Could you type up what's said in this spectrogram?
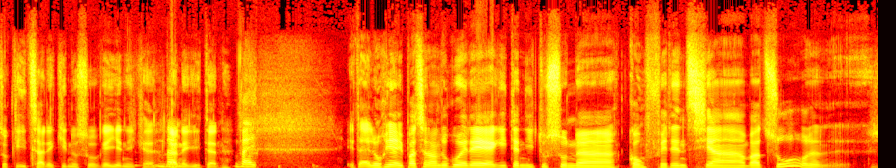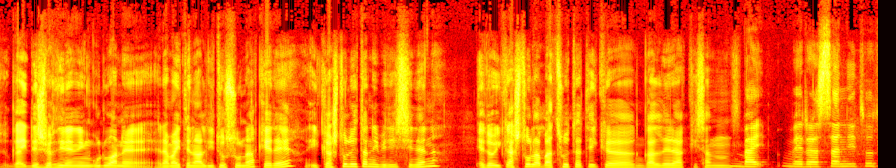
Zuk hitzarekin duzu gehienik eh, bai. lan egiten. Bai. Eta elogia, ipatzen handuko ere egiten dituzun uh, konferentzia batzu, gai desberdinen inguruan eramaiten aldituzunak ere, ikastoletan ibili zinen? Edo ikastola batzuetatik uh, galderak izan... Bai, beraz, zan ditut,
